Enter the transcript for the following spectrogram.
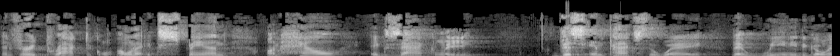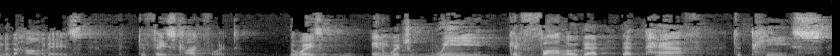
and very practical. I want to expand on how exactly this impacts the way that we need to go into the holidays to face conflict. The ways in which we can follow that, that path to peace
